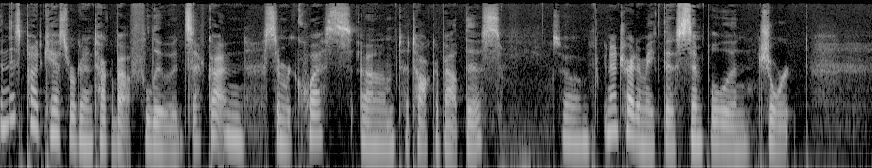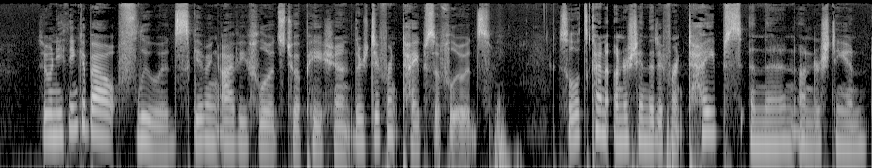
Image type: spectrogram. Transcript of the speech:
In this podcast, we're going to talk about fluids. I've gotten some requests um, to talk about this, so I'm going to try to make this simple and short. So, when you think about fluids, giving IV fluids to a patient, there's different types of fluids. So, let's kind of understand the different types and then understand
